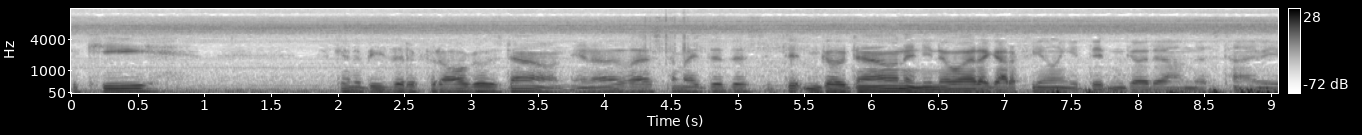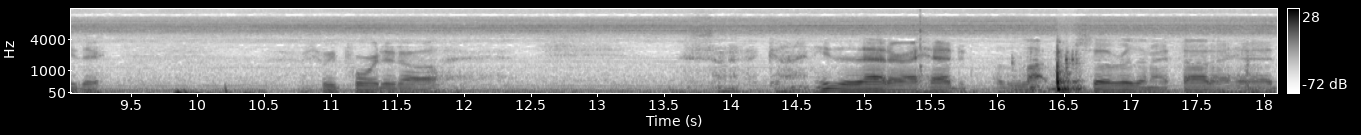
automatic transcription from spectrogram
The key is gonna be that if it all goes down, you know, the last time I did this, it didn't go down, and you know what? I got a feeling it didn't go down this time either. So we poured it all. Son of a gun. Either that or I had a lot more silver than I thought I had.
